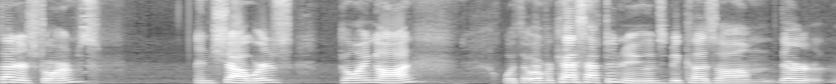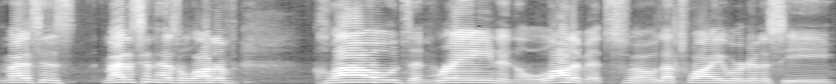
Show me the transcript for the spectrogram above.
thunderstorms and showers going on with overcast afternoons because um, there Madison is Madison has a lot of clouds and rain and a lot of it. So that's why we're going to see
